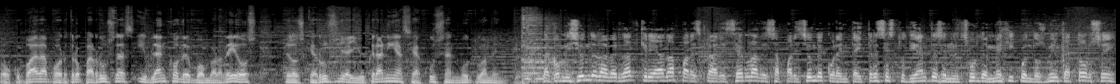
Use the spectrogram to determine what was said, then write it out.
ocupada por tropas rusas y blanco de bombardeos de los que Rusia y Ucrania se acusan mutuamente. La Comisión de la Verdad creada para esclarecer la desaparición de 43 estudiantes en el sur de México en 2014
